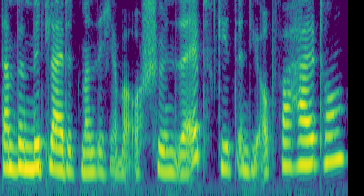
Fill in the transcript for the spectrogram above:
Dann bemitleidet man sich aber auch schön selbst, geht in die Opferhaltung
